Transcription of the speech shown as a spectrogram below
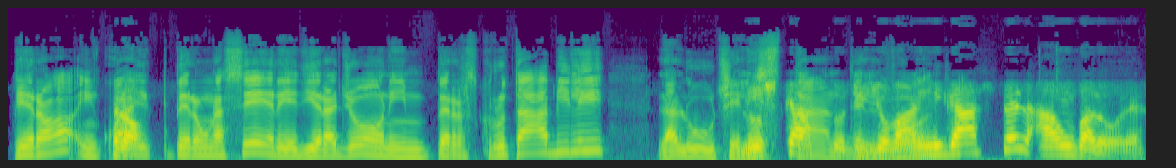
Però, Però- qual- per una serie di ragioni imperscrutabili, la luce, lo scatto di Giovanni volto- Gastel ha un valore.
